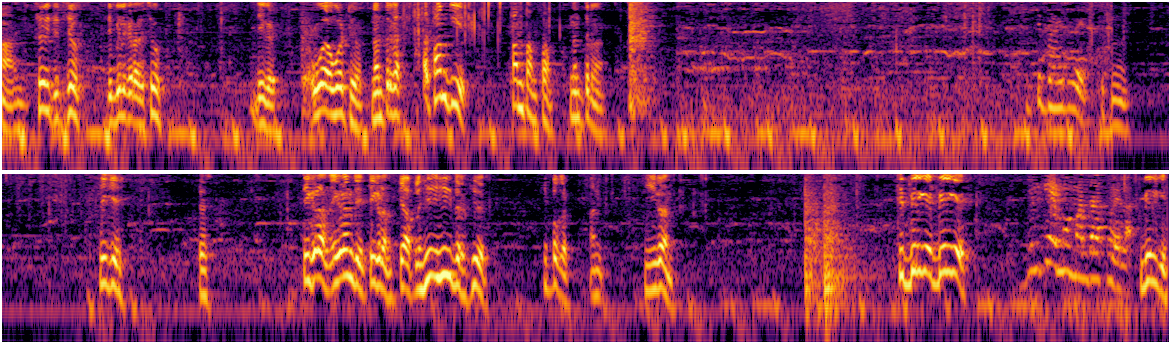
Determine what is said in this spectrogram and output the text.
हां ठेव इथे ठेव. ते बिल करायचं ठेव. दे इकडे. वर वर ठेव. नंतर का आ, थांब की. थांब थांब थांब. नंतर ना. ते बाहेर जायचं हम्म. ठीक आहे. तर तिकडं इकडं ते तिकडं ते आपलं हे हे इधर इधर. हे पकड. आणि इकडं हे बिल घे बिल घे. बिल घे बिल घे.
